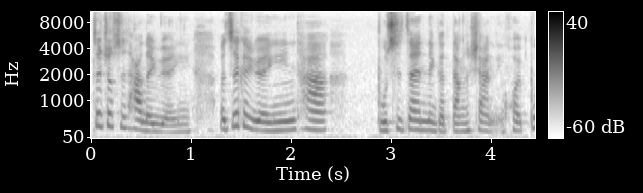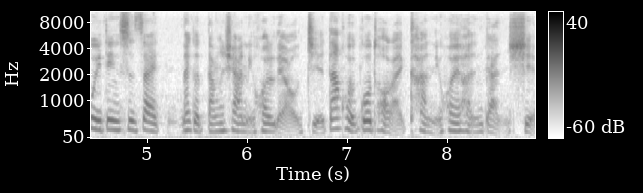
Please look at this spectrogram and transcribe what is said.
这就是它的原因，而这个原因它。不是在那个当下，你会不一定是在那个当下你会了解，但回过头来看，你会很感谢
